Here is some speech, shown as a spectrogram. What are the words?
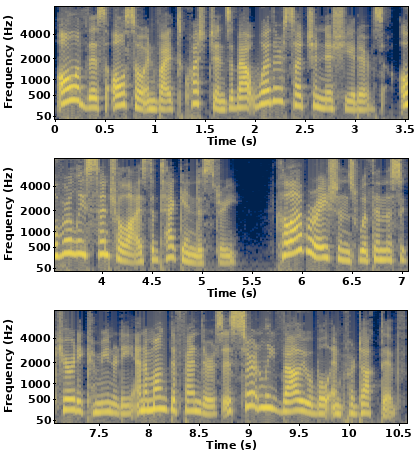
all of this also invites questions about whether such initiatives overly centralize the tech industry. Collaborations within the security community and among defenders is certainly valuable and productive.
